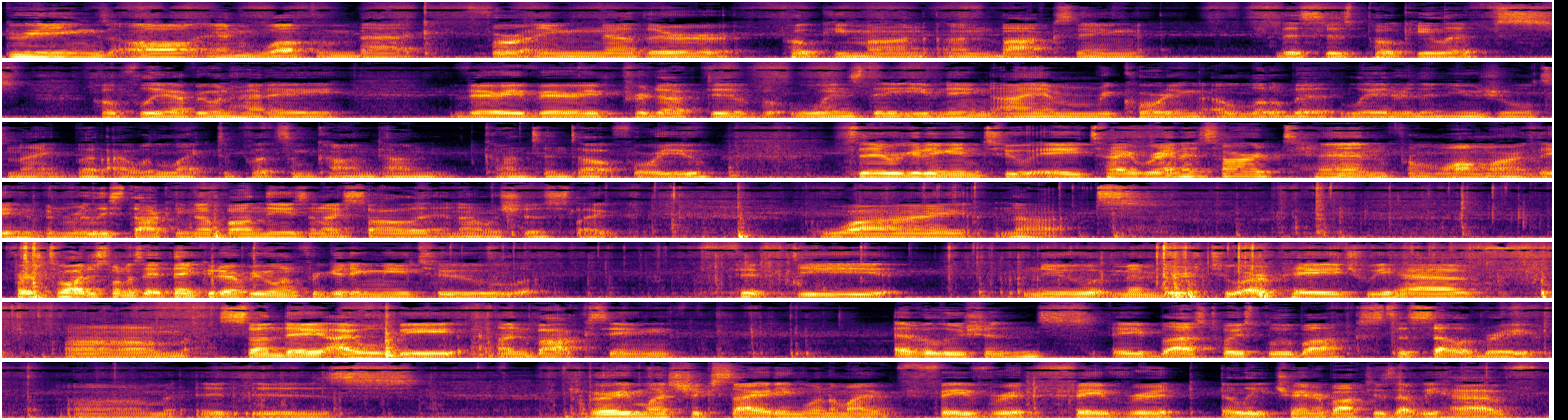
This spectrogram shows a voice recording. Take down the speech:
Greetings all and welcome back for another Pokemon unboxing. This is PokeLifts. Hopefully everyone had a very, very productive Wednesday evening. I am recording a little bit later than usual tonight, but I would like to put some content content out for you. Today we're getting into a Tyranitar Tin from Walmart. They have been really stocking up on these and I saw it and I was just like, why not? First of all, I just want to say thank you to everyone for getting me to 50 new members to our page we have. Um, Sunday, I will be unboxing Evolutions, a Blastoise Blue Box to celebrate. Um, it is very much exciting. One of my favorite, favorite Elite Trainer boxes that we have.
